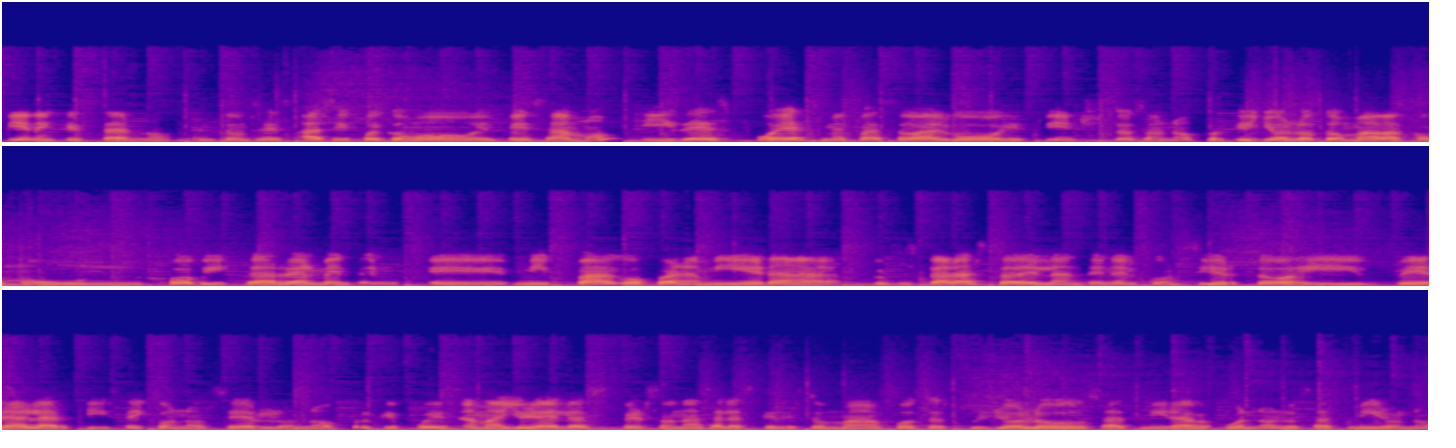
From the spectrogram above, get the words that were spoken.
tienen que estar, ¿no? Entonces así fue como empezamos y después me pasó algo es bien chistoso ¿no? Porque yo lo tomaba como un hobby. O sea, realmente eh, mi pago para mí era pues estar hasta adelante en el concierto y ver al artista y conocerlo, ¿no? Porque pues la mayoría de las personas a las que les tomaban fotos, pues yo los admiraba, bueno, los admiro, ¿no?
